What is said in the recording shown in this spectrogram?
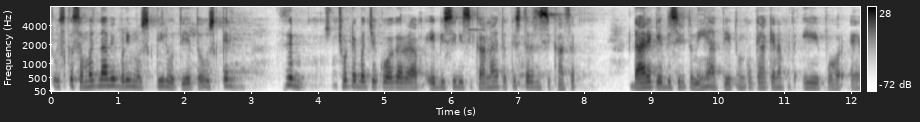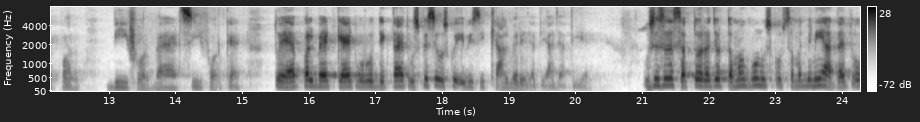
तो उसको समझना भी बड़ी मुश्किल होती है। तो उसके जैसे छोटे बच्चे को अगर आप ए बी सी डी सिखाना है तो किस तरह से सिखा सकते direct A B C D तो नहीं आती तो उनको क्या कहना पड़ता है? A for apple B for bat C for cat तो एप्पल बैट कैट वो रोज देखता है तो उस पर से उसको ए बी सी ख्याल में रह जाती आ जाती है। उसी से सत्व, रज और तमोगुण उसको समझ में नहीं आता है तो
